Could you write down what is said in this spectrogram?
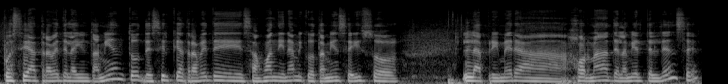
pues sea a través del ayuntamiento, decir que a través de San Juan Dinámico también se hizo la primera jornada de la miel teldense,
